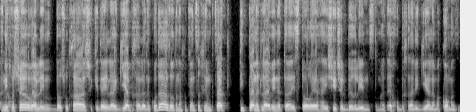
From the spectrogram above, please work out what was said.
אני חושב, אבל אם ברשותך, שכדי להגיע בכלל לנקודה הזאת, אנחנו כן צריכים קצת טיפונת להבין את ההיסטוריה האישית של ברלין, זאת אומרת, איך הוא בכלל הגיע למקום הזה.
